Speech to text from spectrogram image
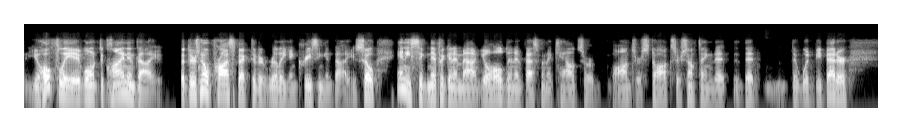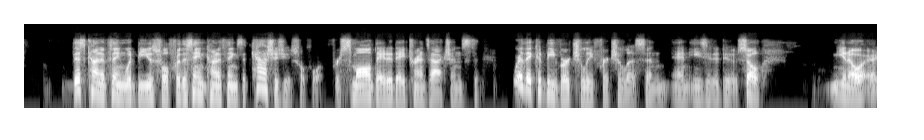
you hopefully it won't decline in value but there's no prospect of it really increasing in value so any significant amount you'll hold in investment accounts or bonds or stocks or something that that that would be better this kind of thing would be useful for the same kind of things that cash is useful for, for small day-to-day transactions where they could be virtually frictionless and, and easy to do. So, you know, eh,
